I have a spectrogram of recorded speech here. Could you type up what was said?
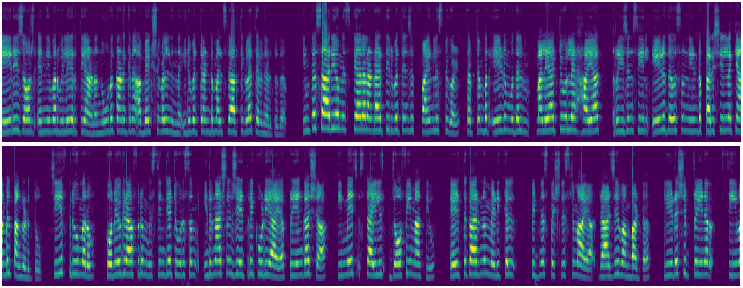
മേരി ജോർജ് എന്നിവർ വിലയിരുത്തിയാണ് നൂറുകണക്കിന് അപേക്ഷകളിൽ നിന്ന് ഇരുപത്തിരണ്ട് മത്സരാർത്ഥികളെ തിരഞ്ഞെടുത്തത്. ഇംപ്രസാരിയോ മിസ് കേരള രണ്ടായിരത്തി ഇരുപത്തിയഞ്ച് ഫൈനലിസ്റ്റുകൾ സെപ്റ്റംബർ ഏഴ് മുതൽ മലയാറ്റൂരിലെ ഹയാത്ത് റീജൻസിയിൽ ഏഴ് ദിവസം നീണ്ട പരിശീലന ക്യാമ്പിൽ പങ്കെടുത്തു. ചീഫ് ഗ്രൂമറും കൊറിയോഗ്രാഫറും മിസ് ഇന്ത്യ ടൂറിസം ഇന്റർനാഷണൽ ജേത്രി കൂടിയായ പ്രിയങ്ക ഷാ ഇമേജ് സ്റ്റൈലിസ്റ്റ് ജോഫി മാത്യു എഴുത്തുകാരനും മെഡിക്കൽ ഫിറ്റ്നസ് സ്പെഷ്യലിസ്റ്റുമായ രാജീവ് അമ്പാട്ട് ലീഡർഷിപ്പ് ട്രെയിനർ സീമ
